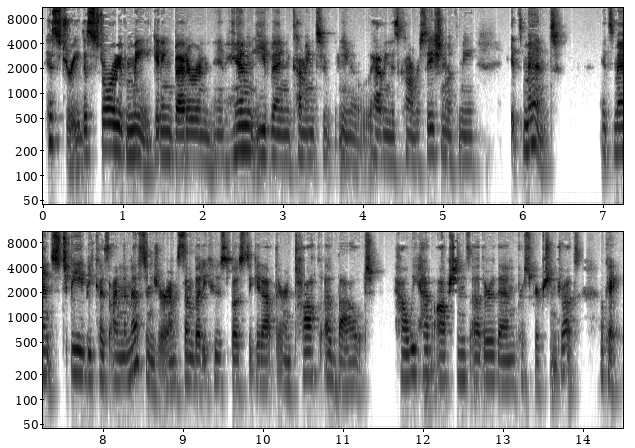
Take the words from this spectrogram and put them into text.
history, this story of me getting better and, and him even coming to, you know, having this conversation with me, it's meant. It's meant to be because I'm the messenger. I'm somebody who's supposed to get out there and talk about how we have options other than prescription drugs. Okay,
